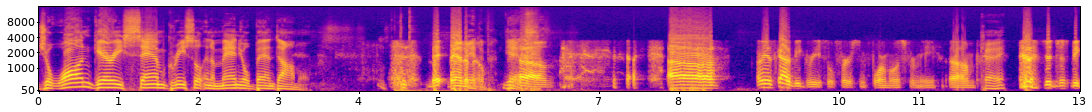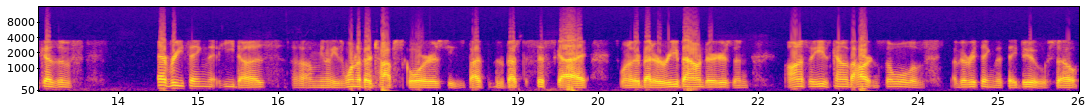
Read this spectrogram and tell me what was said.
Juwan Gary, Sam Griesel, and Emmanuel Bandoumel. Ba- Vanderbilt. Yes. Um, uh, I mean, it's got to be Griesel first and foremost for me. Um, Okay. just because of everything that he does. Um, you know, he's one of their top scorers. He's by the best assist guy. He's one of their better rebounders, and honestly, he's kind of the heart and soul of of everything that they do. So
